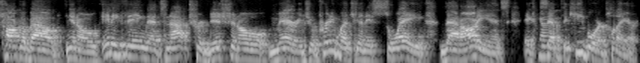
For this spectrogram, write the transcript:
talk about, you know, anything that's not traditional marriage, you're pretty much going to sway that audience except the keyboard player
